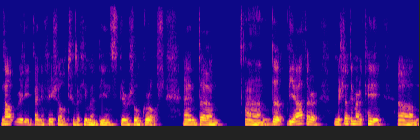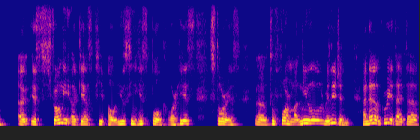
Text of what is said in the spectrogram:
not really beneficial to the human being's spiritual growth. And um, um, the the author Michel Desmarquet um, uh, is strongly against people using his book or his stories uh, to form a new religion. And I agree that uh,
